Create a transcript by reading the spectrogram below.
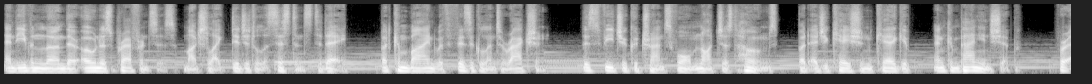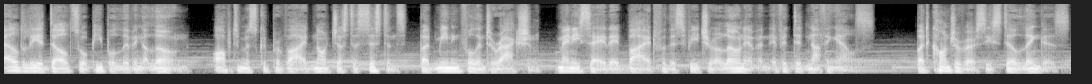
and even learn their owner's preferences, much like digital assistants today. But combined with physical interaction, this feature could transform not just homes, but education, caregiving, and companionship. For elderly adults or people living alone, Optimus could provide not just assistance, but meaningful interaction. Many say they'd buy it for this feature alone even if it did nothing else. But controversy still lingers.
